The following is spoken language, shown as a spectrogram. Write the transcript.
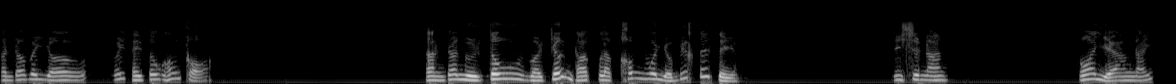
Thành ra bây giờ mấy thầy tu không có thành ra người tu mà chân thật là không bao giờ biết tới tiền. Đi xin ăn. Có gì ăn đấy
